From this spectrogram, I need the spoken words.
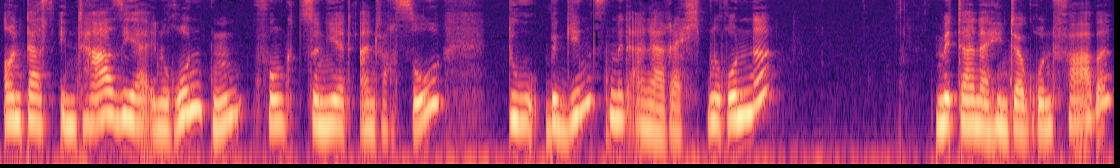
Und das Intarsia in Runden funktioniert einfach so, Du beginnst mit einer rechten Runde mit deiner Hintergrundfarbe,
